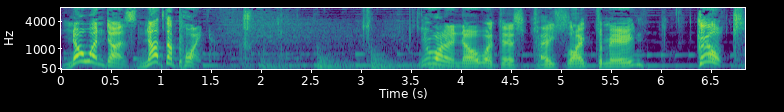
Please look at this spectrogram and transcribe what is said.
No one does, not the point. You want to know what this tastes like to me? Guilt!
